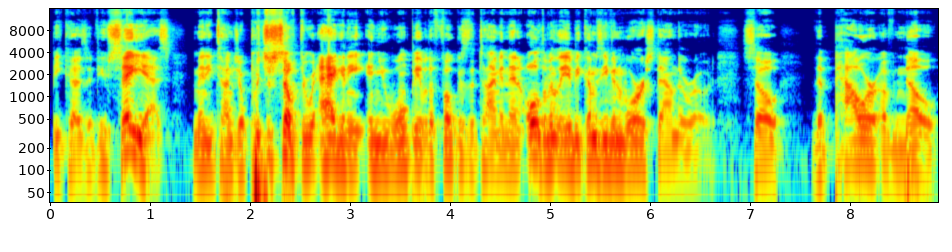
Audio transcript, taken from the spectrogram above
because if you say yes, many times you'll put yourself through agony and you won't be able to focus the time. And then ultimately it becomes even worse down the road. So the power of no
